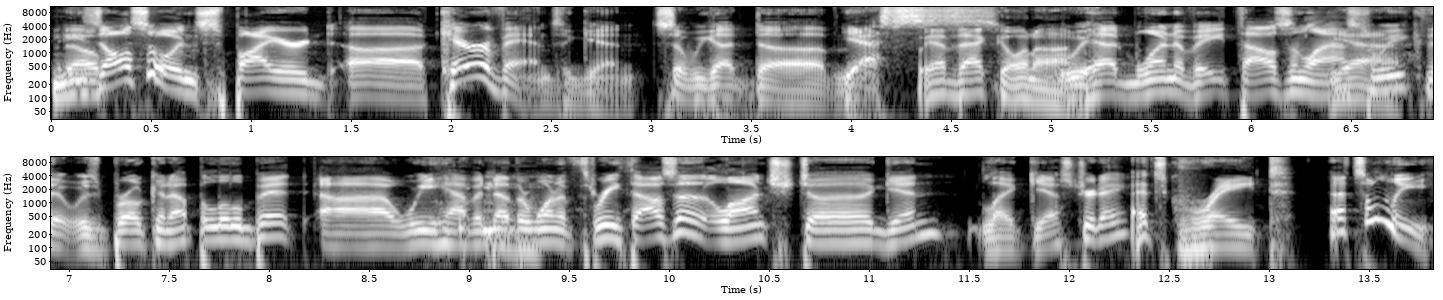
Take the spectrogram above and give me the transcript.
He's Nope. also inspired uh, caravans again. So we got uh, Yes. we have that going on. We had one of 8,000 last Yeah. week that was broken up a little bit. Uh, we have another one of 3,000 that launched uh, again, like yesterday. That's great. That's only,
